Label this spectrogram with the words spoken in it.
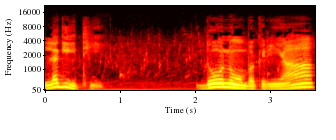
लगी थी। दोनों बकरियाँ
